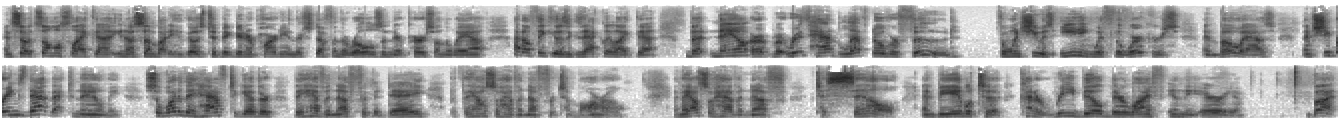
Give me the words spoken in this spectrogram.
And so it's almost like uh, you know somebody who goes to a big dinner party and they're stuffing the rolls in their purse on the way out. I don't think it was exactly like that. But Naomi, or, but Ruth had leftover food for when she was eating with the workers and Boaz, and she brings that back to Naomi. So what do they have together? They have enough for the day, but they also have enough for tomorrow. And they also have enough to sell and be able to kind of rebuild their life in the area. But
